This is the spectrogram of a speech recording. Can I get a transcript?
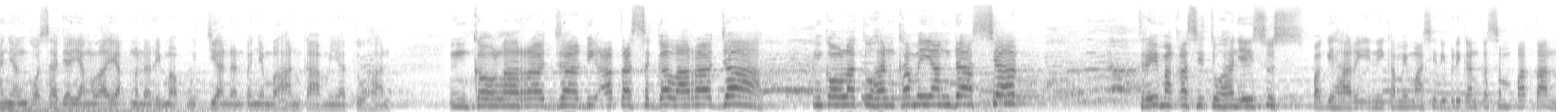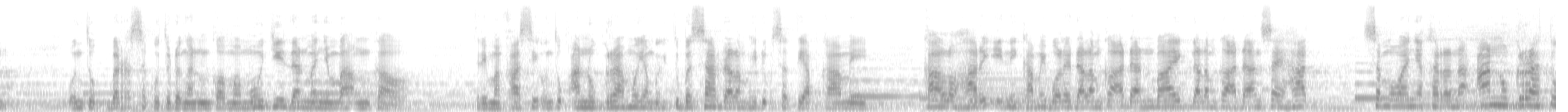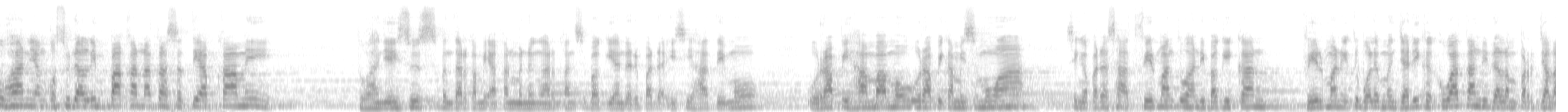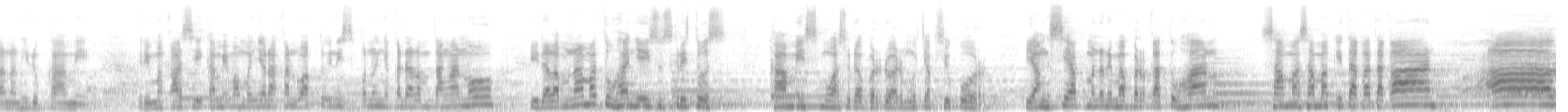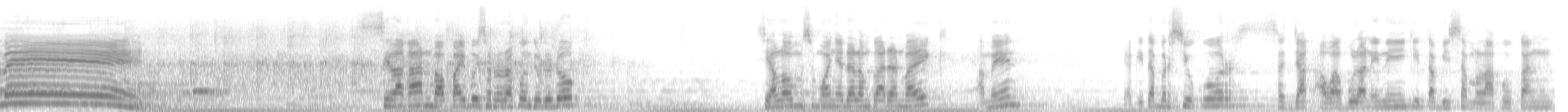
hanya Engkau saja yang layak menerima pujian dan penyembahan kami ya Tuhan. Engkaulah Raja di atas segala Raja. Engkaulah Tuhan kami yang dahsyat. Terima kasih Tuhan Yesus. Pagi hari ini kami masih diberikan kesempatan untuk bersekutu dengan Engkau, memuji dan menyembah Engkau. Terima kasih untuk anugerahmu yang begitu besar dalam hidup setiap kami. Kalau hari ini kami boleh dalam keadaan baik, dalam keadaan sehat, semuanya karena anugerah Tuhan yang kau sudah limpahkan atas setiap kami. Tuhan Yesus, sebentar kami akan mendengarkan sebagian daripada isi hatimu. Urapi hambamu, urapi kami semua. Sehingga pada saat firman Tuhan dibagikan, firman itu boleh menjadi kekuatan di dalam perjalanan hidup kami. Terima kasih kami mau menyerahkan waktu ini sepenuhnya ke dalam tanganmu. Di dalam nama Tuhan Yesus Kristus, kami semua sudah berdoa dan mengucap syukur. Yang siap menerima berkat Tuhan, sama-sama kita katakan, Amin. Silakan Bapak Ibu Saudaraku untuk duduk. Shalom semuanya dalam keadaan baik. Amin. Ya kita bersyukur sejak awal bulan ini kita bisa melakukan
